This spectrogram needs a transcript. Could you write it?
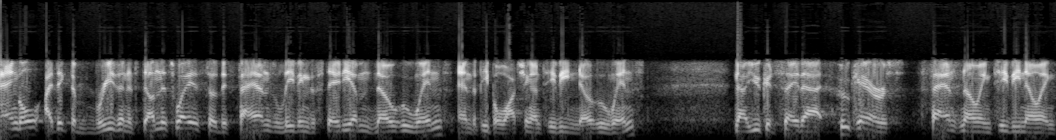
angle. I think the reason it's done this way is so the fans leaving the stadium know who wins and the people watching on TV know who wins. Now you could say that who cares? Fans knowing, TV knowing,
